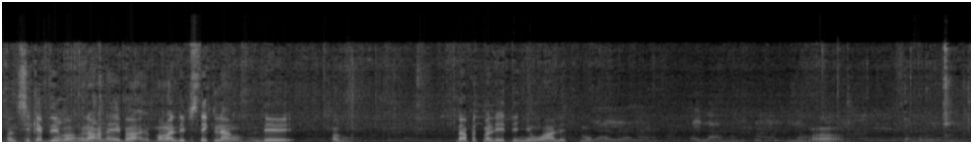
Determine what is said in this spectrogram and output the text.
Ang sikip, di ba? Wala ka na iba. Mga lipstick lang. Hindi, pag, dapat maliit din yung wallet mo. yeah yeah yeah kailangan no Wow. sabi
